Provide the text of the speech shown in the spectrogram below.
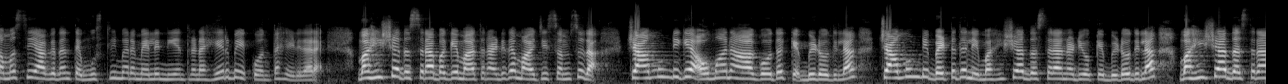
ಸಮಸ್ಯೆ ಆಗದಂತೆ ಮುಸ್ಲಿಮರ ಮೇಲೆ ನಿಯಂತ್ರಣ ಹೇರಬೇಕು ಅಂತ ಹೇಳಿದ್ದಾರೆ. ಮಹಿಷ ದಸರಾ ಬಗ್ಗೆ ಮಾತನಾಡಿದ ಮಾಜಿ ಸಂಸದ, ಚಾಮುಂಡಿಗೆ ಅವಮಾನ ಆಗೋದಕ್ಕೆ ಬಿಡೋದಿಲ್ಲ. ಚಾಮುಂಡಿ ಬೆಟ್ಟದಲ್ಲಿ ಮಹಿಷ ದಸರಾ ನಡೆಯೋಕೆ ಬಿಡೋದಿಲ್ಲ. ಮಹಿಷ ದಸರಾ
